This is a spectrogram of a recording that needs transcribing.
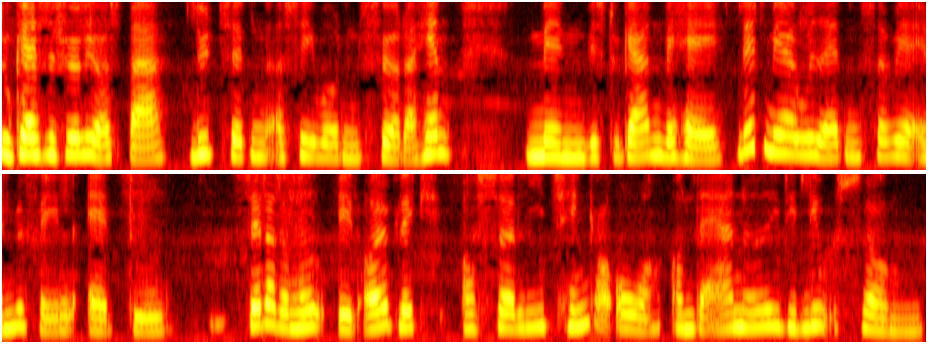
Du kan selvfølgelig også bare lytte til den og se, hvor den fører dig hen. Men hvis du gerne vil have lidt mere ud af den, så vil jeg anbefale, at du sætter dig ned et øjeblik, og så lige tænker over, om der er noget i dit liv, som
